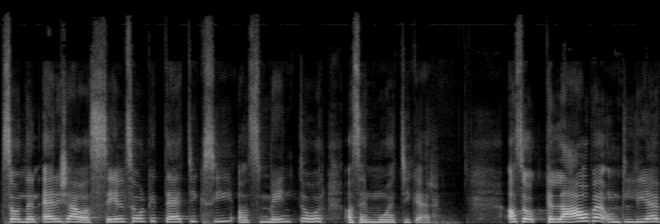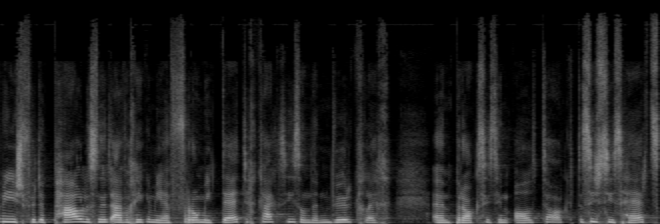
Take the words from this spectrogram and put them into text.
sondern er war auch als Seelsorger tätig, als Mentor, als Ermutiger. Also Glaube und Liebe ist für Paulus nicht einfach irgendwie eine fromme Tätigkeit, sondern wirklich eine Praxis im Alltag. Das war sein Herz.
